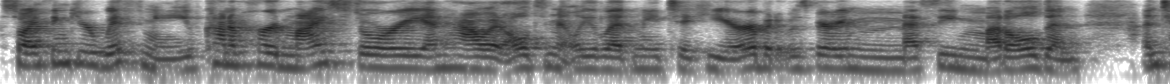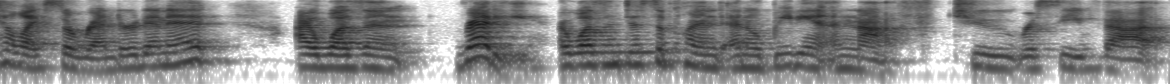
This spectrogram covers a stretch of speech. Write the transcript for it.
So I think you're with me. You've kind of heard my story and how it ultimately led me to here, but it was very messy, muddled, and until I surrendered in it. I wasn't ready. I wasn't disciplined and obedient enough to receive that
